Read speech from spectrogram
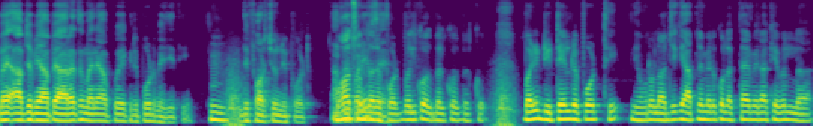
मैं आप जब यहाँ पे आ रहे थे मैंने आपको एक रिपोर्ट भेजी थी। द फॉर्चून रिपोर्ट बहुत सुंदर रिपोर्ट बिल्कुल बिल्कुल बिल्कुल। बड़ी डिटेल रिपोर्ट थी न्यूमरोलॉजी की। आपने मेरे को लगता है मेरा केवल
